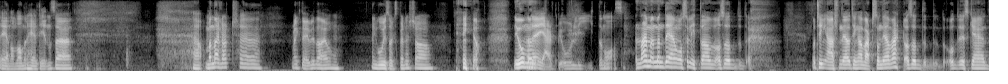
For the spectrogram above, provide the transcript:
det ene om det andre hele tiden, så Ja, men det er klart eh, McDavid er jo en god ishockeyspiller, så ja. Jo, men, men det hjelper jo lite nå, altså. Nei, men, men det er jo også litt av Altså når ting er som de er, og ting har vært som de har vært. Altså, og det, skal,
